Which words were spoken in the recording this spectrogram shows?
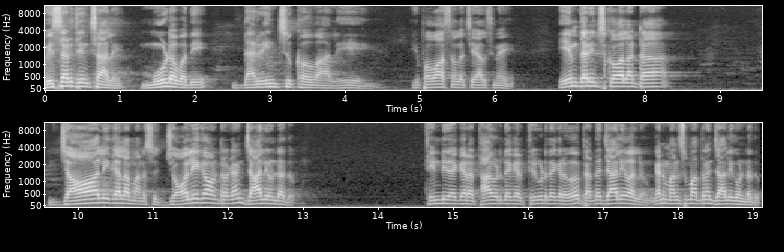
విసర్జించాలి. మూడవది ధరించుకోవాలి. ఈ ఉపవాసంలో చేయాల్సినవి. ఏం ధరించుకోవాలంట? జాలి గల మనసు. జాలీగా ఉంటారు కానీ జాలి ఉండదు. తిండి దగ్గర తాగుడు దగ్గర తిరుగుడు దగ్గర పెద్ద జాలి వాళ్ళు. కానీ మనసు మాత్రం జాలిగా ఉండదు.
